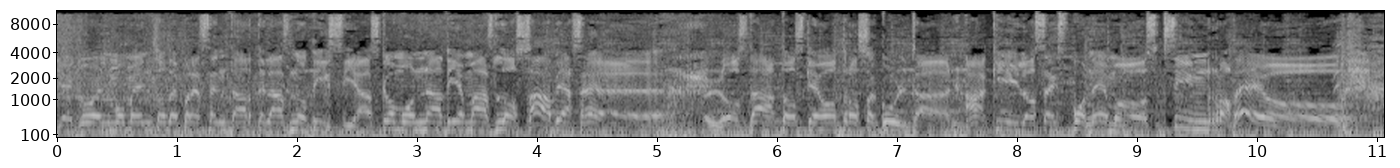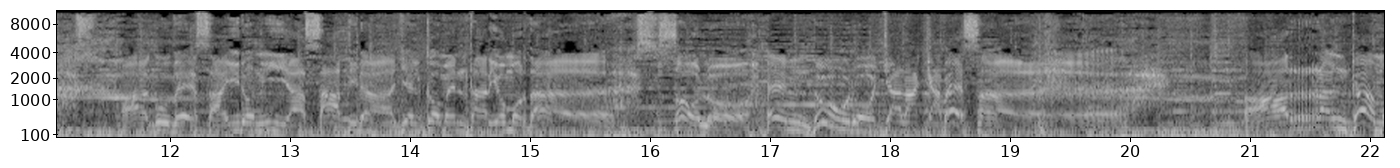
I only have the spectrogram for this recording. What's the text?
Llegó el momento de presentarte las noticias como nadie más lo sabe hacer. Los datos que otros ocultan, aquí los exponemos sin rodeos. Agudeza, ironía, sátira y el comentario mordaz. Solo en duro y a la cabeza. ¡Arrancamos!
